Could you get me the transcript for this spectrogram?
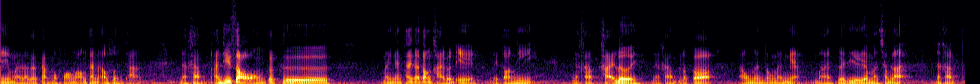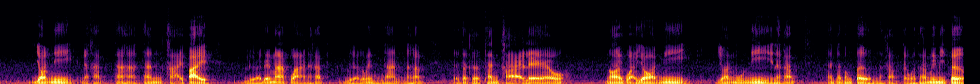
นี่มาแล้วก็กลับมาฟ้องร้องท่านเอาส่วนต่างนะครับ อันที่สองก็คือ ไม่งั้นท่านก็ต้องขายรถเองในตอนนี้นะครับ ขายเลยนะครับ แล้วก็เอาเงินตรงนั้นเนี่ยมาเพื่อที่จะมาชำระนะครับ ยอดหนี้นะครับ ถ้าหากท่านขายไปเหลือได้มากกว่านะครับ เหลือก็เป็นของท่านนะครับ แต่ถ้าเกิดท่านขายแล้ว น้อยกว่ายอดหนี้ยอดมูลหนี้นะครับ ท่านก็ต้องเติมนะครับ แต่ว่าถ้าไม่มีเติม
